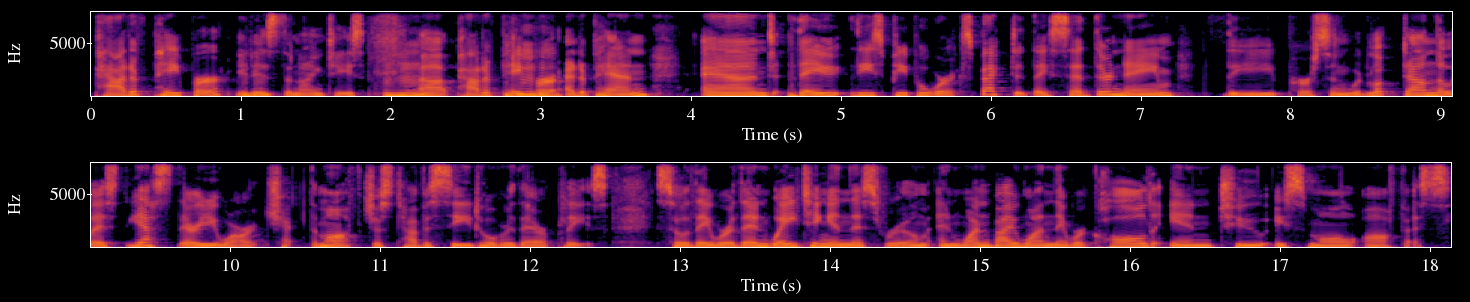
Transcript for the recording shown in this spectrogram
pad of paper. It is the 90s. Uh, pad of paper and a pen, and they these people were expected. They said their name. The person would look down the list. Yes, there you are. Check them off. Just have a seat over there, please. So they were then waiting in this room, and one by one, they were called into a small office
